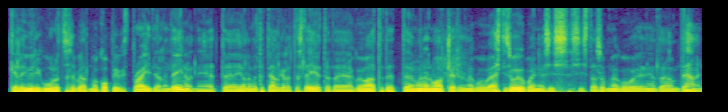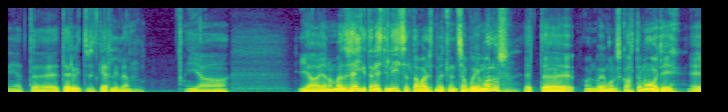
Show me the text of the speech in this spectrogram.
kelle üürikuulutuse pealt ma Copy with Pride'i olen teinud, nii et ei ole mõtet jalgratast leiutada ja kui vaatad, et mõnel maakleril nagu hästi sujub, on ju, siis, siis tasub nagu nii-öelda teha, nii et tervitused Kerlile. ja, ja, ja no ma selgitan hästi lihtsalt, tavaliselt. Ma ütlen, et see on võimalus, et on võimalus kahte moodi e,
